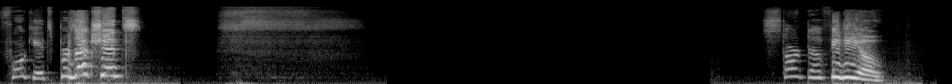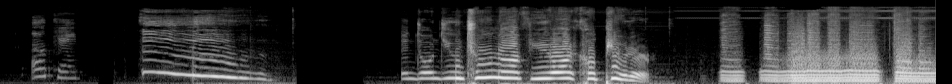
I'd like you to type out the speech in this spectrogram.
4Kids Productions! Start the video! Okay. And don't you turn off your computer. Mm-hmm.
